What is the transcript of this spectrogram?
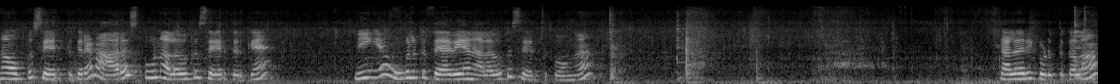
நான் உப்பு சேர்த்துக்கிறேன். நான் அரை ஸ்பூன் அளவுக்கு சேர்த்துருக்கேன். நீங்கள் உங்களுக்கு தேவையான அளவுக்கு சேர்த்துக்கோங்க. கிளறி கொடுத்துக்கலாம்.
